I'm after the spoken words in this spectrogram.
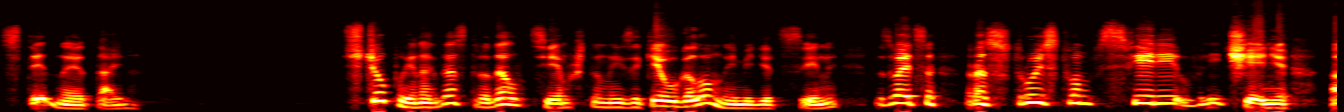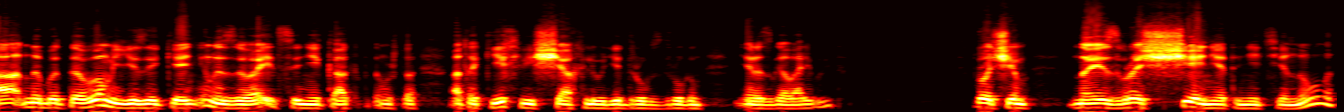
стыдная тайна. Степа иногда страдал тем, что на языке уголовной медицины называется расстройством в сфере влечения, а на бытовом языке не называется никак, потому что о таких вещах люди друг с другом не разговаривают. Впрочем, на извращение это не тянуло,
